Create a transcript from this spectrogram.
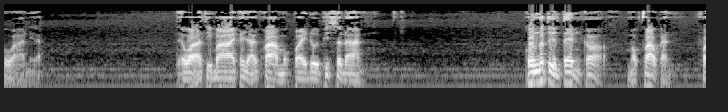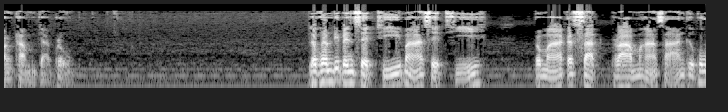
ควานี่แหละ แต่ว่าอธิบายขยายความออกไปโดยพิสดารคนก็ตื่นเต้นก็มาเฝ้ากัน ฟังธรรมจากพระองค์แล้วคนที่เป็นเศรษฐีมหาเศรษฐีประมากษัตริย์ พราหมณ์มหาศาลคือพวก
